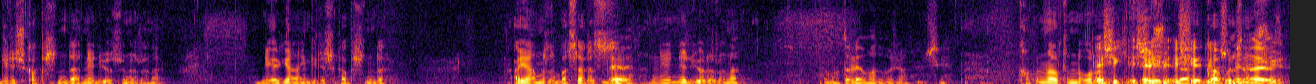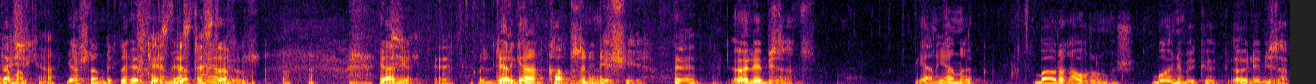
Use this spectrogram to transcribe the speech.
Giriş kapısında ne diyorsunuz ona? Dergahın giriş kapısında. Ayağımızı basarız. Evet. Ne, ne diyoruz ona? Tam hatırlayamadım hocam. Şey. Kapının altında olan Eşik, eşiğe- eşik, eşiğe diyorsun kapının eşiği, evet, tamam. eşik, ha. Yaşlandık da her kelimeyi hatırlayamıyoruz. Yani Evet. dergahın kapısının eşiği. Evet. Öyle bizzat. Yani yanık, bağrı kavrulmuş, boynu bükük, öyle bizzat.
